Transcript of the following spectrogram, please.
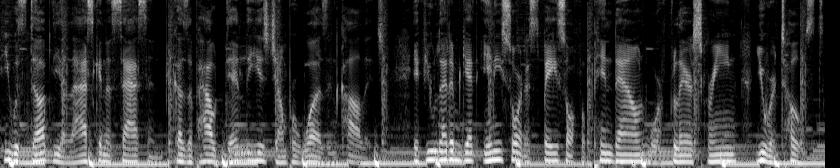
He was dubbed the Alaskan Assassin because of how deadly his jumper was in college. If you let him get any sort of space off a pin down or flare screen, you were toast.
